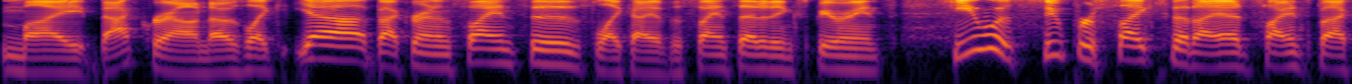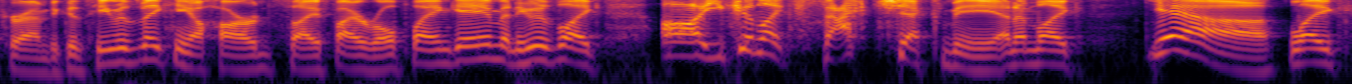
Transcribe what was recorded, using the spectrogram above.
my background, I was like, yeah, background in sciences, like I have the science editing experience. He was super psyched that I had science background because he was making a hard sci-fi role-playing game and he was like, "Oh, you can like fact check me." And I'm like, "Yeah, like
